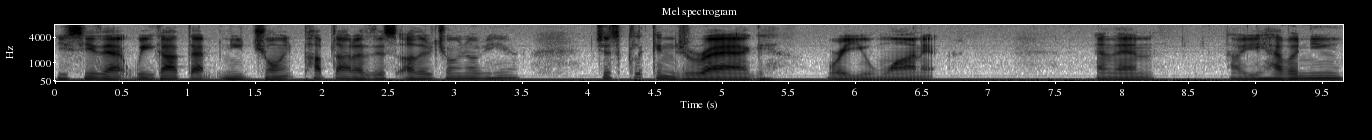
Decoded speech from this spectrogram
You see that we got that new joint popped out of this other joint over here? Just click and drag where you want it. And then now you have a new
